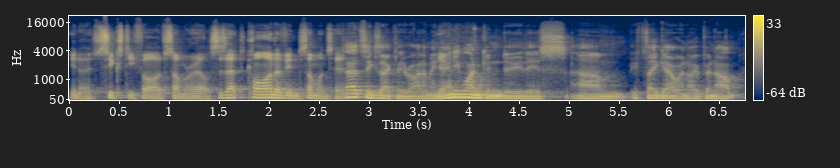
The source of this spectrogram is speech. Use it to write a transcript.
you know, sixty five somewhere else. Is that kind of in someone's head? That's exactly right. I mean, anyone can do this um, if they go and open up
